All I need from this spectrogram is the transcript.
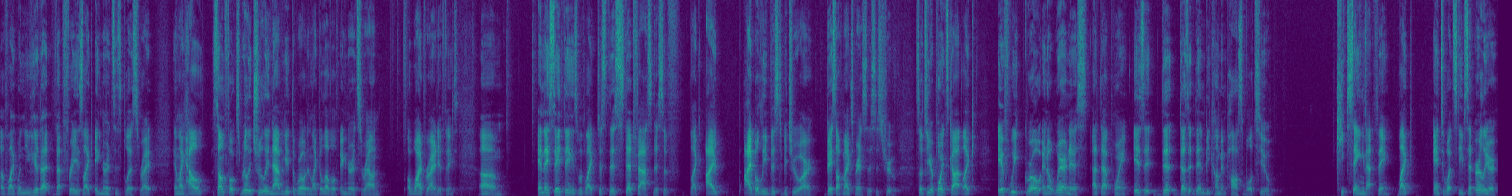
of like when you hear that that phrase like ignorance is bliss, right? And like how some folks really truly navigate the world in like a level of ignorance around a wide variety of things. Um and they say things with like just this steadfastness of like I I believe this to be true or based off my experience this is true. So to your point Scott like if we grow in awareness at that point is it th- does it then become impossible to keep saying that thing like and to what Steve said earlier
